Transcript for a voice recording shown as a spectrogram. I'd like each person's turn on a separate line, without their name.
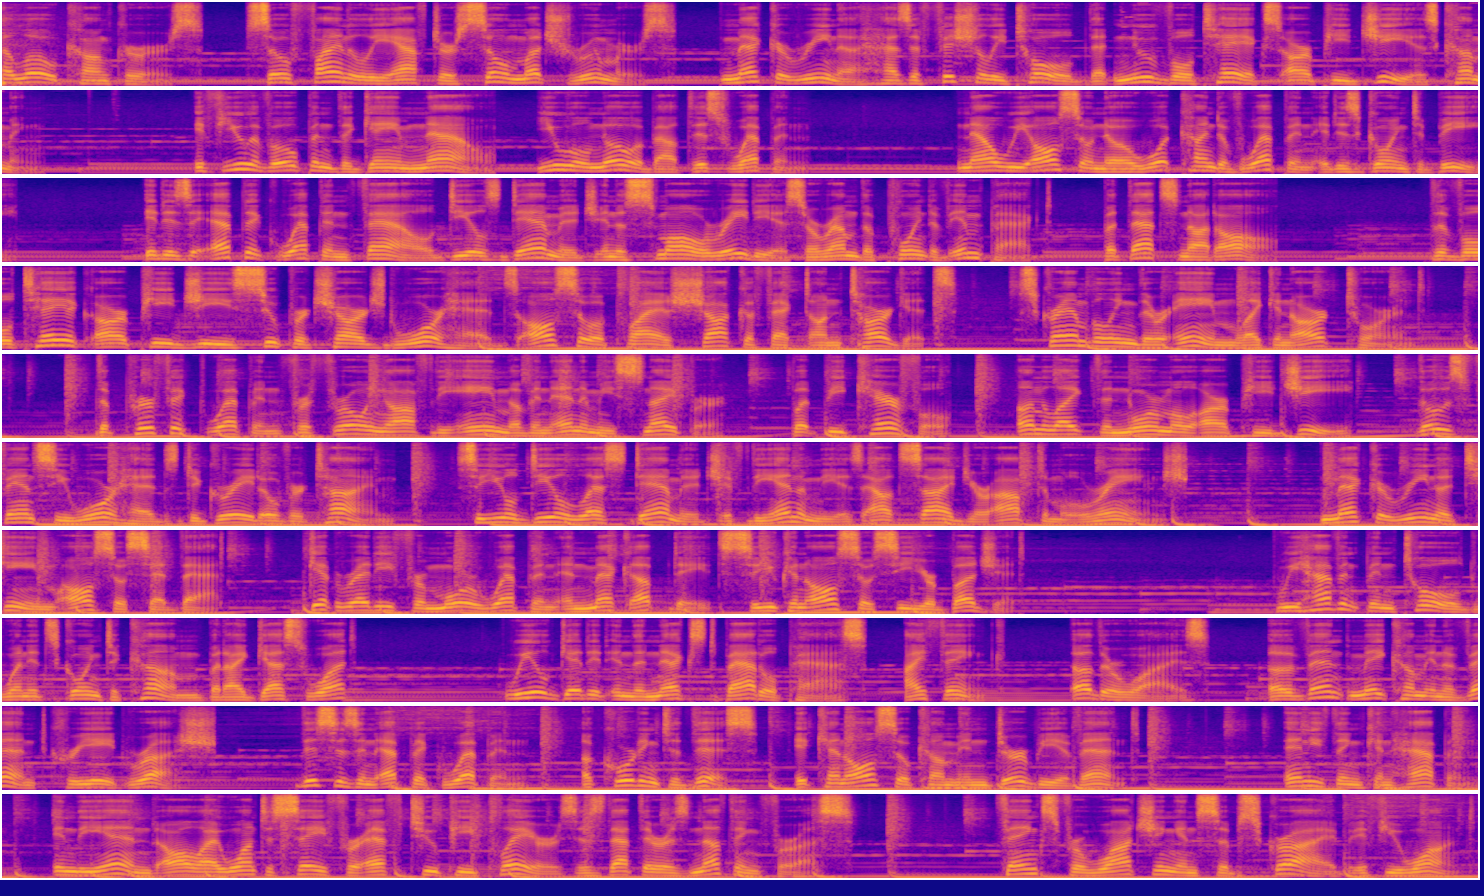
Hello Conquerors. So finally after so much rumors, Mech Arena has officially told that new Voltaics RPG is coming. If you have opened the game now, you will know about this weapon. Now we also know what kind of weapon it is going to be. It is a epic weapon Thal deals damage in a small radius around the point of impact, but that's not all. The Voltaic RPG's supercharged warheads also apply a shock effect on targets, scrambling their aim like an arc torrent. The perfect weapon for throwing off the aim of an enemy sniper, but be careful, unlike the normal RPG, those fancy warheads degrade over time, so you'll deal less damage if the enemy is outside your optimal range. Mech Arena team also said that. Get ready for more weapon and mech updates so you can also see your budget. We haven't been told when it's going to come but I guess what? We'll get it in the next battle pass, I think. Otherwise, event may come in event Crate Rush. This is an epic weapon, according to this, it can also come in derby event. Anything can happen. In the end all I want to say for F2P players is that there is nothing for us. Thanks for watching and subscribe if you want.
